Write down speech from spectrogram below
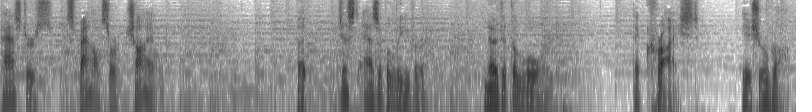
pastor's spouse or child. But just as a believer, know that the Lord, that Christ, is your rock.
